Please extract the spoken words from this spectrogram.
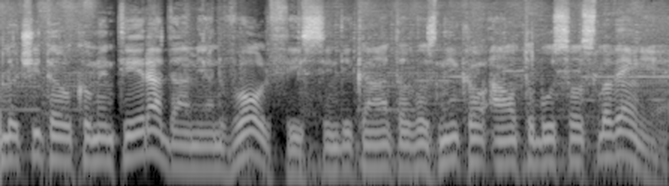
Odločitev komentira Damjan Wolf iz sindikata voznikov avtobusov Slovenije.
